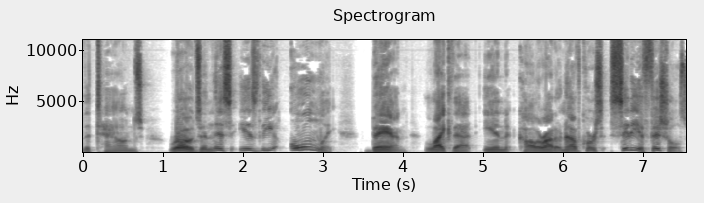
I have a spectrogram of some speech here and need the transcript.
the town's roads. And this is the only ban like that in Colorado. Now, of course, city officials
